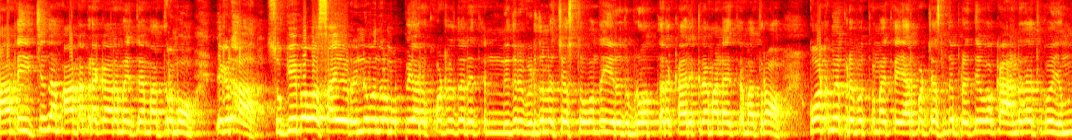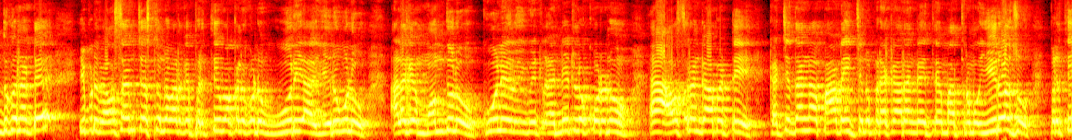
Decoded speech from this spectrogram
మాట ఇచ్చిన మాట ప్రకారం అయితే మాత్రము ఇక్కడ సుఖీభావ సాయి రెండు వందల ముప్పై ఆరు కోట్లతో అయితే నిధులు విడుదల చేస్తూ ఉంది. ఈరోజు బృహత్తర కార్యక్రమాన్ని అయితే మాత్రం కూటమి ప్రభుత్వం అయితే ఏర్పాటు చేస్తుంది. ప్రతి ఒక్క అన్నదాతకు ఎందుకనంటే ఇప్పుడు వ్యవసాయం చేస్తున్న వాళ్ళకి ప్రతి ఒక్కరు కూడా ఊరియా ఎరువులు అలాగే మందులు కూలీలు వీటి అన్నింటిలో కూడాను అవసరం కాబట్టి ఖచ్చితంగా పాట ఇచ్చిన ప్రకారంగా అయితే మాత్రము ఈరోజు ప్రతి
